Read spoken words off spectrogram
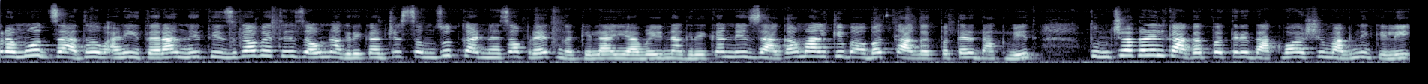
प्रमोद जाधव आणि इतरांनी तिसगाव येथे जाऊन नागरिकांची समजूत काढण्याचा प्रयत्न केला. यावेळी नागरिकांनी जागा मालकीबाबत कागदपत्रे दाखवीत तुमच्याकडील कागदपत्रे दाखवा अशी मागणी केली.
